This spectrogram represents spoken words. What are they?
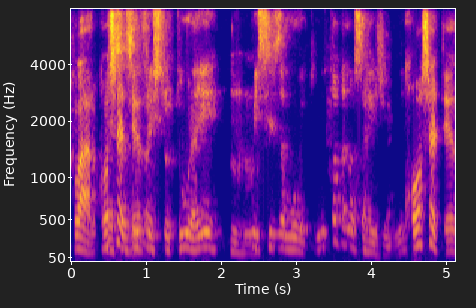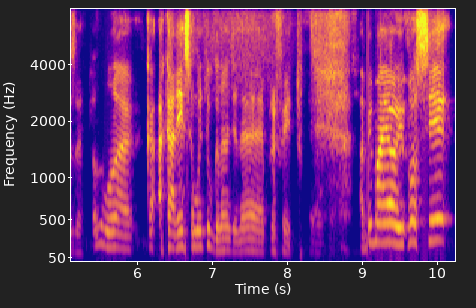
Claro, com Essas certeza. infraestrutura aí uhum. precisa muito, em toda a nossa região. Né? Com certeza. Todo mundo, a carência é muito grande, né, prefeito? É. Abimael, e você,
